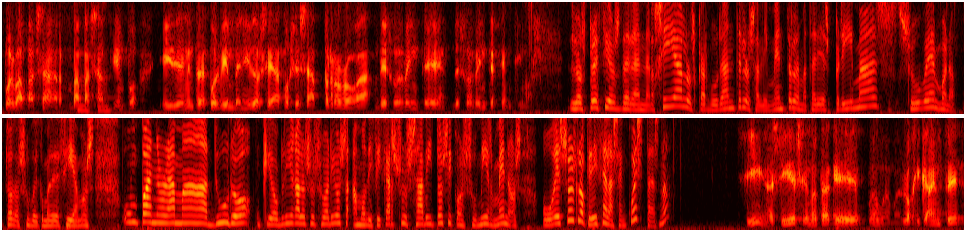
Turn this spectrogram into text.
pues va a pasar, va a pasar tiempo. Y mientras, pues bienvenido sea pues esa prórroga de esos 20, de esos 20 céntimos. Los precios de la energía, los carburantes, los alimentos, las materias primas suben, bueno, todo sube, como decíamos. Un panorama duro que obliga a los usuarios a modificar sus hábitos y consumir menos. O eso es lo que dicen las encuestas, ¿no? Sí, así es. Se nota que, lógicamente,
